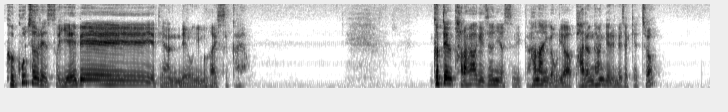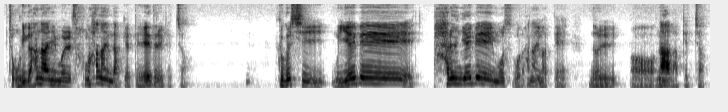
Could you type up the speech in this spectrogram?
그 구절에서 예배에 대한 내용이 뭐가 있을까요? 그때는 타락하기 전이었으니까 하나님과 우리가 바른 관계를 맺었겠죠. 우리가 하나님을 참 하나님답게 대해드리겠죠. 그것이 뭐 예배 바른 예배의 모습으로 하나님 앞에 늘 어, 나아갔겠죠.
